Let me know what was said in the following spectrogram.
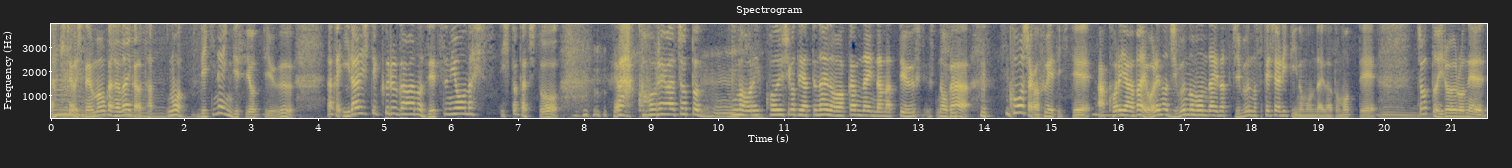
飽きちゃうし専門家じゃないからた、もうできないんですよっていう、なんか依頼してくる側の絶妙なひ人たちと、いや、これはちょっと、今俺こういう仕事やってないのわかんないんだなっていうのが、後者が増えてきて、あ、これやばい、俺の自分の問題だと、自分のスペシャリティの問題だと思って、ちょっといろいろね、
